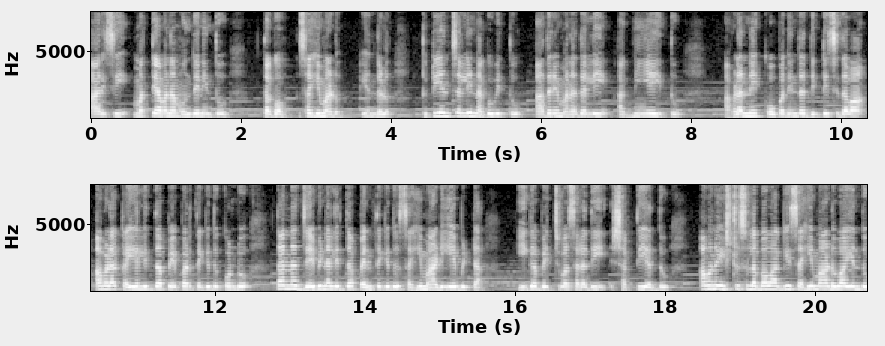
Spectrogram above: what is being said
ಆರಿಸಿ ಮತ್ತೆ ಅವನ ಮುಂದೆ ನಿಂತು ತಗೋ, ಸಹಿ ಮಾಡು ಎಂದಳು. ತುಟಿಯಂಚಲ್ಲಿ ನಗುವಿತ್ತು, ಆದರೆ ಮನದಲ್ಲಿ ಅಗ್ನಿಯೇ ಇತ್ತು. ಅವಳನ್ನೇ ಕೋಪದಿಂದ ದಿಟ್ಟಿಸಿದವ ಅವಳ ಕೈಯಲ್ಲಿದ್ದ ಪೇಪರ್ ತೆಗೆದುಕೊಂಡು ತನ್ನ ಜೇಬಿನಲ್ಲಿದ್ದ ಪೆನ್ ತೆಗೆದು ಸಹಿ ಮಾಡಿಯೇ ಬಿಟ್ಟ. ಈಗ ಬೆಚ್ಚುವ ಸರದಿ ಶಕ್ತಿಯದ್ದು. ಅವನು ಇಷ್ಟು ಸುಲಭವಾಗಿ ಸಹಿ ಮಾಡುವ ಎಂದು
